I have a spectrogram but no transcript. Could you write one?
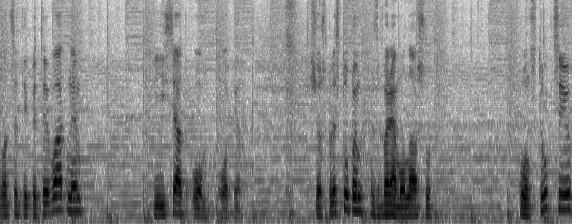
25 ватним 50 Ом опір. Що ж, приступимо, зберемо нашу конструкцію.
